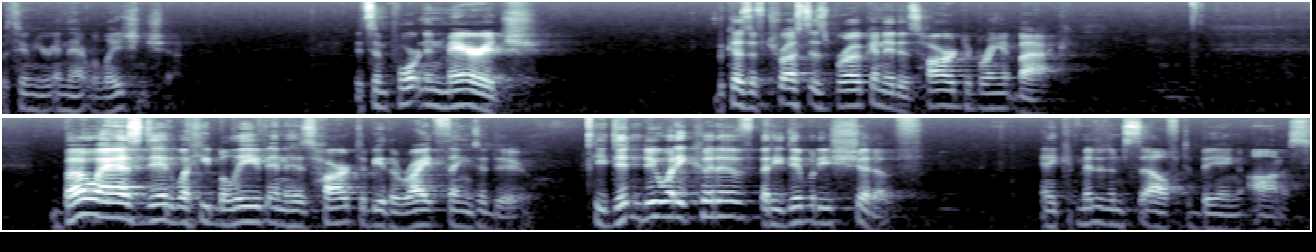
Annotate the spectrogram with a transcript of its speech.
with whom you're in that relationship? It's important in marriage because if trust is broken, it is hard to bring it back. Boaz did what he believed in his heart to be the right thing to do. He didn't do what he could have, but he did what he should have. And he committed himself to being honest.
